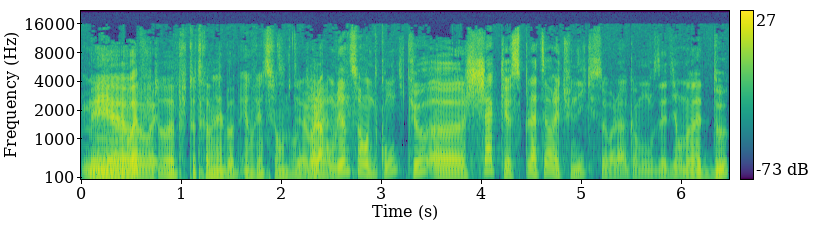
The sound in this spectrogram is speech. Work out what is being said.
Mais, euh, euh, ouais, plutôt, ouais, plutôt très bon album. Et on vient de se rendre compte. Voilà, on vient de se rendre compte que euh, chaque splatter est unique. Voilà, comme on vous a dit, on en a deux.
